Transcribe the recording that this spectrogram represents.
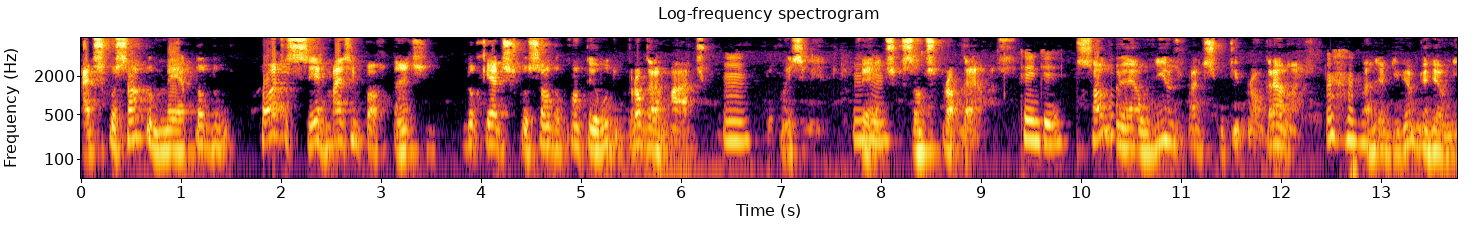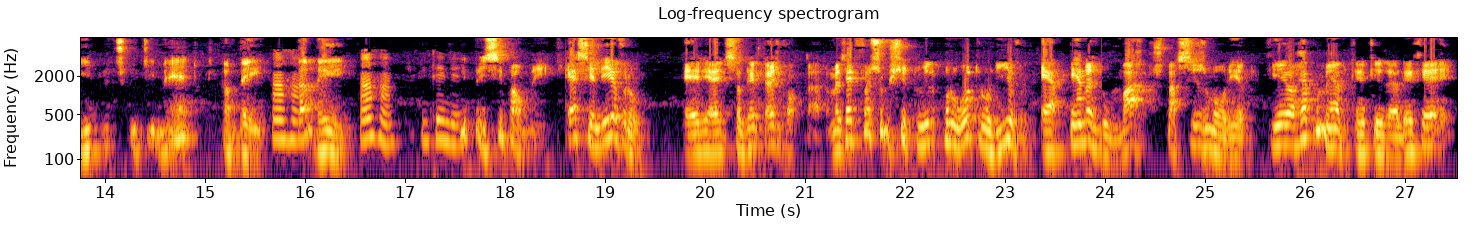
a discussão do método pode ser mais importante do que a discussão do conteúdo programático hum. do conhecimento uhum. é a discussão dos programas. Entendi. Só nos reunimos para discutir programas. Nós devíamos nos reunir para discutir método também. Uhum. Também. Uhum. Entendi. E principalmente. Esse livro, ele, a edição dele está esgotada, mas ele foi substituído por um outro livro, é apenas do Marcos Tarcísio Moureto, que eu recomendo quem quiser ler, que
